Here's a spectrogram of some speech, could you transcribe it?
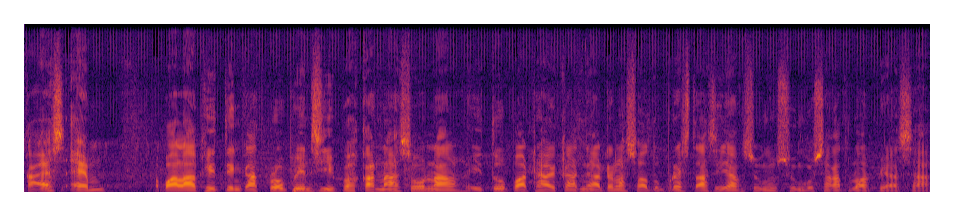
KSM apalagi tingkat provinsi bahkan nasional itu pada hakikatnya adalah suatu prestasi yang sungguh-sungguh sangat luar biasa.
